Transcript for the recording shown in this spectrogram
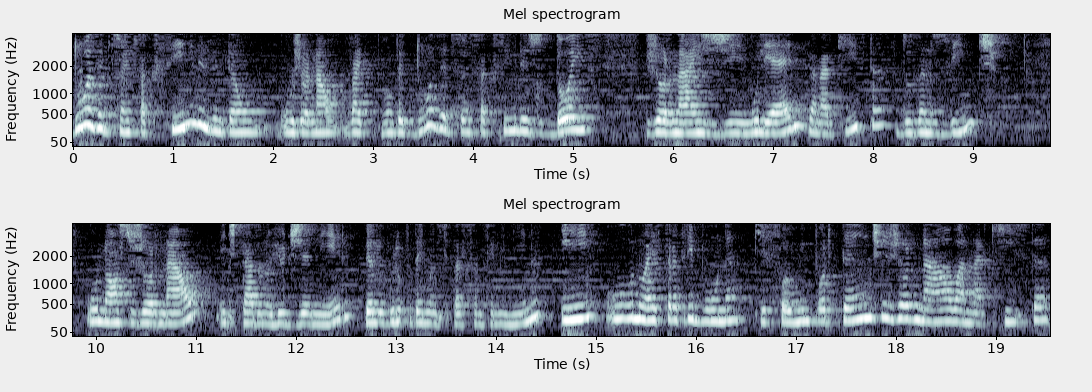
duas edições facsímiles, então o jornal vai vão ter duas edições facsímiles de dois jornais de mulheres anarquistas dos anos 20 o nosso jornal, editado no Rio de Janeiro, pelo Grupo da Emancipação Feminina, e o Nuestra Tribuna, que foi um importante jornal anarquista,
